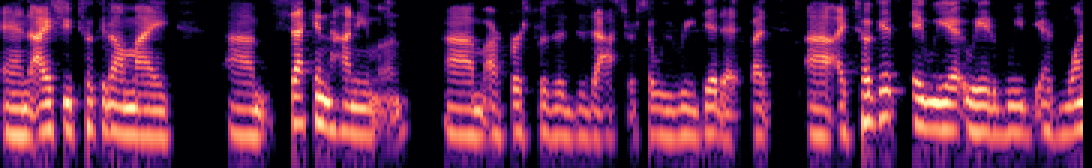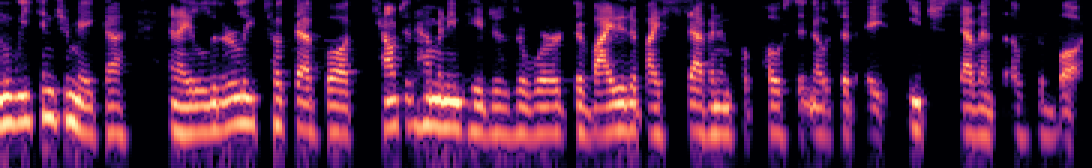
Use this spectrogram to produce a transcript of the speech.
And i actually took it on my um, second honeymoon. Um, our first was a disaster so we redid it. But uh, i took it we we, had, we had one week in jamaica and i literally took that book counted how many pages there were divided it by seven and put post-it notes at each seventh of the book.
